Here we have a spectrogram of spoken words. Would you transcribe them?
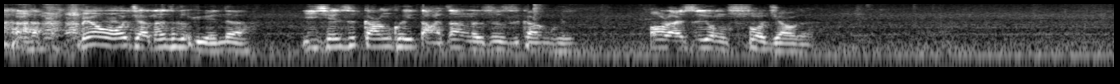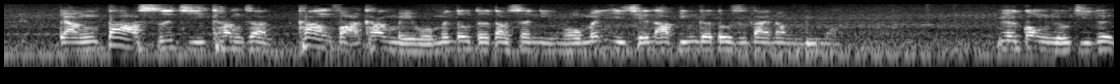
没有，我讲的这个圆的，以前是钢盔，打仗的时候是钢盔，后来是用塑胶的。两大时级抗战，抗法抗美，我们都得到胜利。我们以前阿兵哥都是戴那种绿帽，越共游击队。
